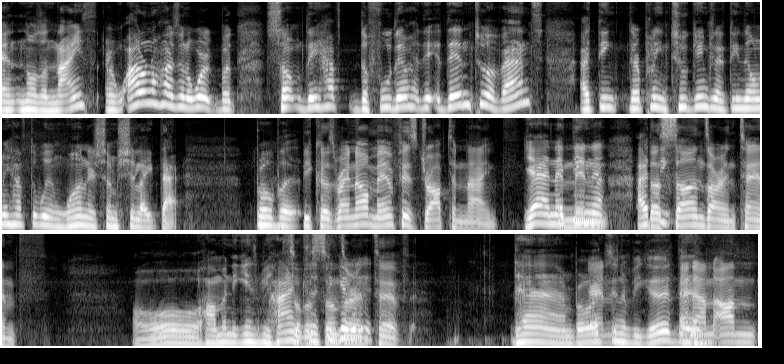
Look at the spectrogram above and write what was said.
and no the ninth, or I don't know how it's gonna work, but some they have the food them they, then to advance. I think they're playing two games, and I think they only have to win one or some shit like that, bro. But Because right now Memphis dropped to ninth, yeah, and, and I think then that I the think Suns are in tenth. oh how many games behind? So the I Suns are in tenth, Damn, bro, it's gonna be good. and then. on, on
